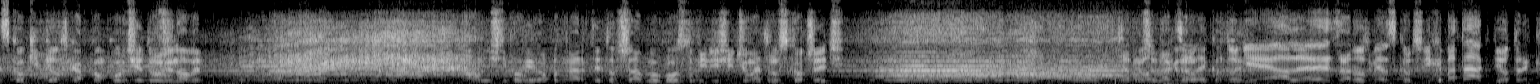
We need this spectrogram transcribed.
skoki Piotrka w konkursie drużynowym. Jeśli powiewa pod narty, to trzeba by około 150 metrów skoczyć. Proszę No tak bardzo. daleko to nie, ale za rozmiar skoczni chyba tak, Piotrek.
